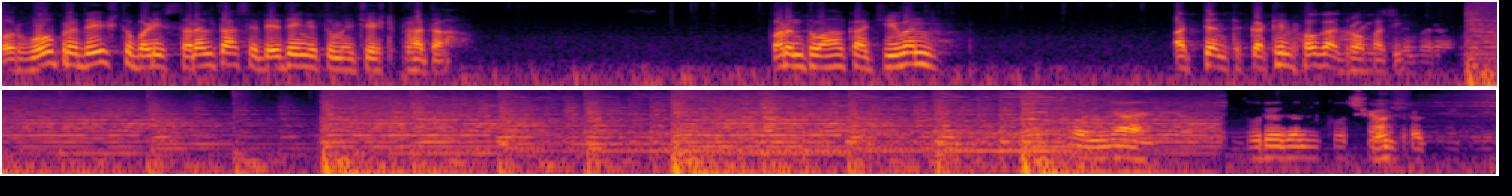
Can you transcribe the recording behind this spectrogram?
और वो प्रदेश तो बड़ी सरलता से दे देंगे तुम्हें ज्येष्ठ भ्राता। परंतु वहाँ का जीवन अत्यंत कठिन होगा द्रौपदी। अन्याय दुर्योधन को शांत रखने के लिए।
